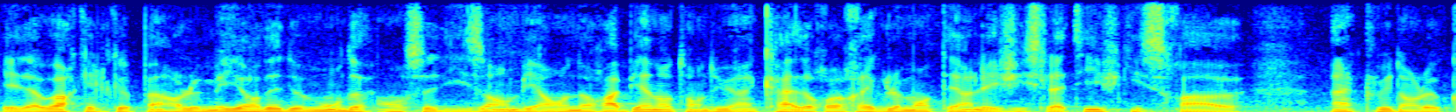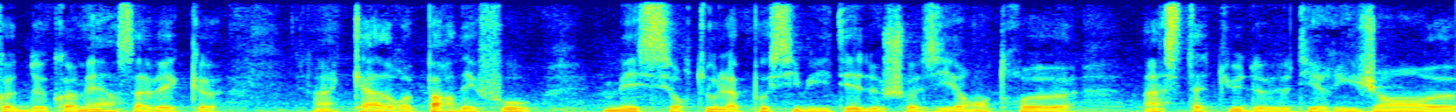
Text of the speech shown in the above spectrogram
et d'avoir quelque part le meilleur des deux mondes en se disant bien on aura bien entendu un cadre réglementaire législatif qui sera inclus dans le code de commerce avec un cadre par défaut, mais surtout la possibilité de choisir entre un statut de dirigeant euh,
